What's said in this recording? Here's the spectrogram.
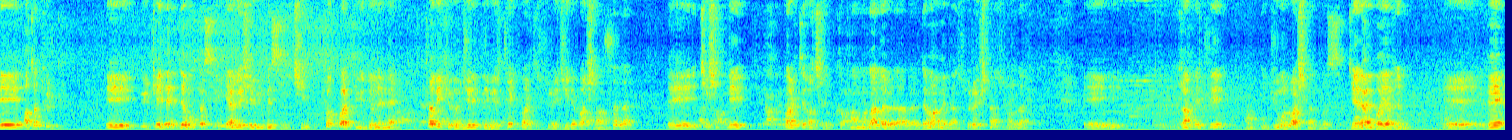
e, Atatürk e, ülkede demokrasinin yerleşebilmesi için çok partili döneme tabii ki öncelikle bir tek parti süreciyle başlansa da e, çeşitli parti açılıp kapanmalarla beraber devam eden süreçten sonra e, rahmetli Cumhurbaşkanımız Celal Bayar'ın e, ve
